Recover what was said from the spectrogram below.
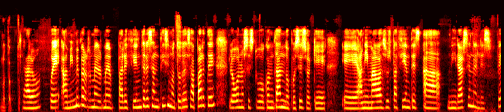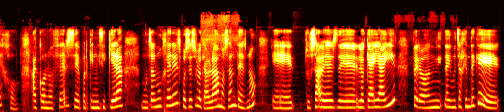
no tanto. Claro, pues a mí me, me- me pareció interesantísimo toda Sí. esa parte. Luego nos estuvo contando, pues eso, que eh, animaba a sus pacientes a mirarse en el espejo, a conocerse, porque ni siquiera muchas mujeres, pues eso es lo que hablábamos antes, ¿no? Eh, tú sabes de lo que hay ahí, pero hay mucha gente que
